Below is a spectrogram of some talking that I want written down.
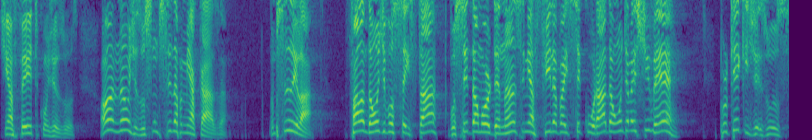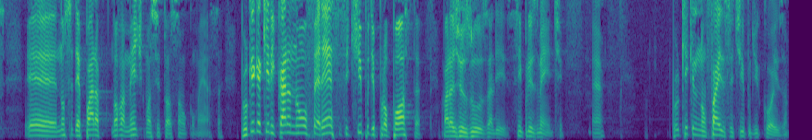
tinha feito com Jesus? Oh, não, Jesus, você não precisa ir para minha casa. Não precisa ir lá. Fala de onde você está, você dá uma ordenança e minha filha vai ser curada onde ela estiver. Por que, que Jesus é, não se depara novamente com uma situação como essa? Por que, que aquele cara não oferece esse tipo de proposta para Jesus ali, simplesmente? É. Por que, que ele não faz esse tipo de coisa?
